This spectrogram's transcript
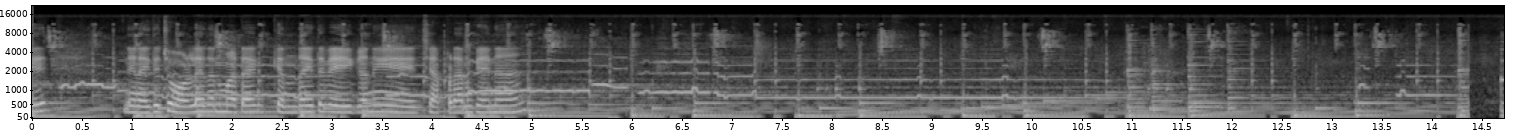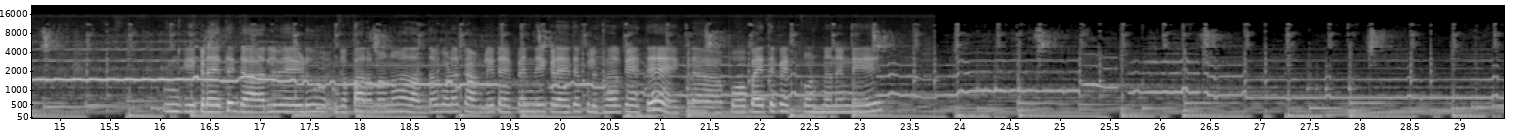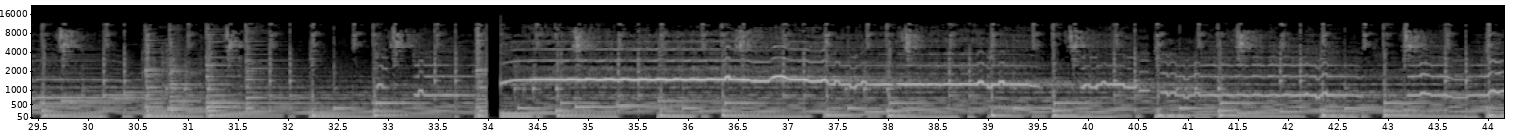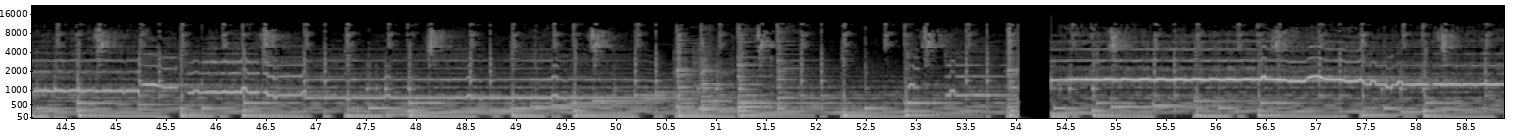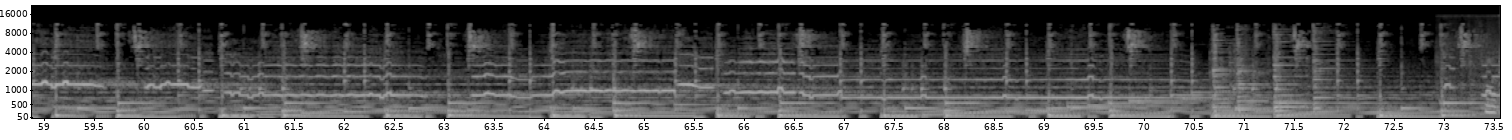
నేనైతే చూడలేదనమాట కింద అయితే వేయగానే చెప్పడానికైనా. ఇక్కడైతే గారెలు వేయడం ఇంకా పరమాన్నం అదంతా కూడా కంప్లీట్ అయిపోయింది. ఇక్కడైతే పులిహోరకి అయితే ఇక్కడ పోపు అయితే పెట్టుకుంటున్నానండి.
